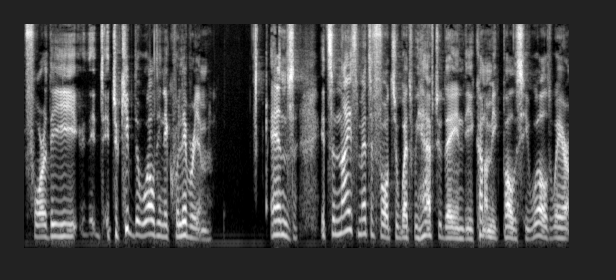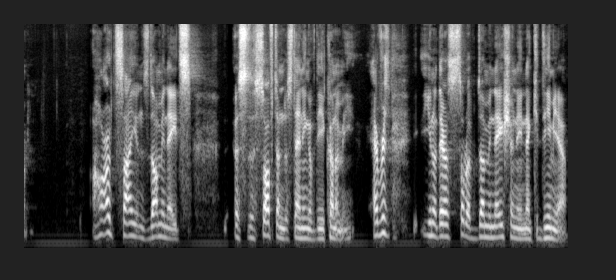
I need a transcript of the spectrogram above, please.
for the to keep the world in equilibrium. And it's a nice metaphor to what we have today in the economic policy world, where hard science dominates a soft understanding of the economy. Every, you know, there's sort of domination in academia,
